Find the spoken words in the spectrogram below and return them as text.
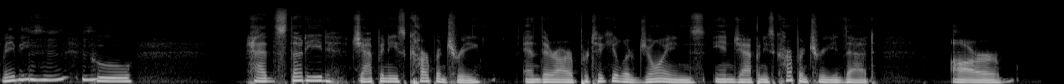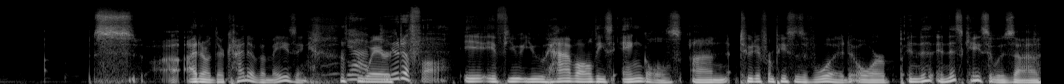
maybe, Mhm, mhm. who had studied Japanese carpentry, and there are particular joins in Japanese carpentry that are. I don't know. They're kind of amazing. Yeah. where beautiful. if you you have all these angles on two different pieces of wood, or in this, in this case, it was uh,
